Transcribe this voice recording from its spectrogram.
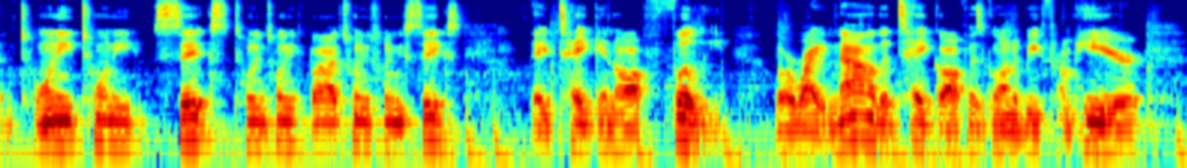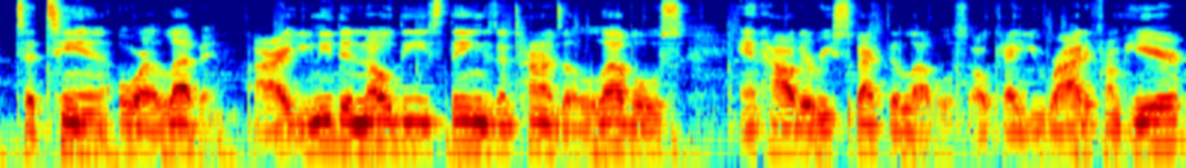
in 2026 2025 2026 they taken off fully. But right now, the takeoff is going to be from here to 10 or 11. All right, you need to know these things in terms of levels and how to respect the levels. Okay, you ride it from here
